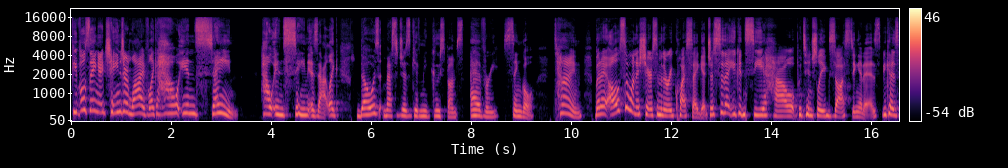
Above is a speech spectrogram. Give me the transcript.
people saying I changed your life. Like, how insane. How insane is that? Like, those messages give me goosebumps every single time. But I also want to share some of the requests I get just so that you can see how potentially exhausting it is. Because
